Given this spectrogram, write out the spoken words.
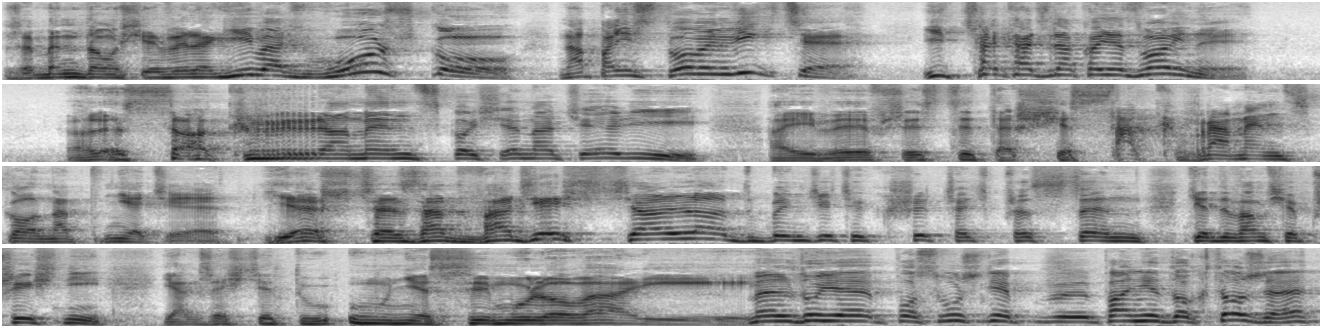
że będą się wylegiwać w łóżku na państwowym wikcie i czekać na koniec wojny. Ale sakramencko się nacięli, a i wy wszyscy też się sakramencko natniecie. Jeszcze za dwadzieścia lat będziecie krzyczeć przez sen, kiedy wam się przyśni, jakżeście tu u mnie symulowali. Melduję posłusznie, panie doktorze,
